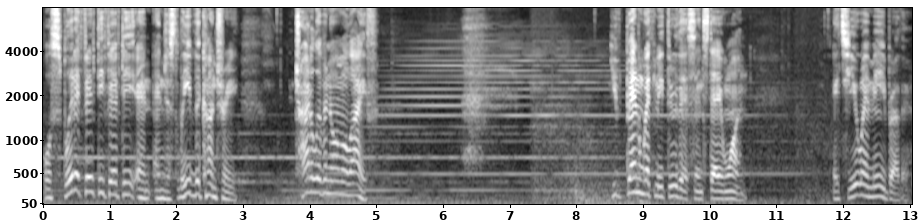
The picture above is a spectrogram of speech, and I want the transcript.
we'll split it 50-50 and, and just leave the country. Try to live a normal life. You've been with me through this since day one. It's you and me, brother.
